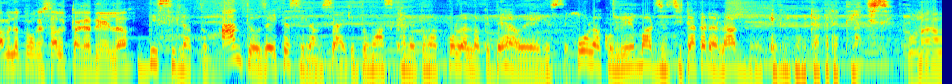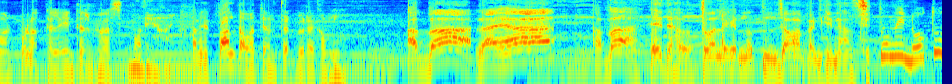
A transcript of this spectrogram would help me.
আমি না তোমাকে সালের টাকা দিয়ে এলাম। দিছিল তো। আনতেও যাইতেছিলাম চাই কিন্তু মাঝখানে তোমার পোলার লোকে দেখা হয়ে গেছে। পোলা করলে এমার্জেন্সি টাকাটা লাগবে। এলে আমি টাকাটা দিয়ে দিছি। মনে হয় আমার পোলার তাহলে ইন্টারভিউ আছে। মনে হয়। আমি পান্তা ভাত এখন পেট ভরে খামু আব্বা রায়হান আব্বা এই দেখো তোমার লেগে নতুন জামা প্যান্ট কিনে আনছি। তুমি নতুন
